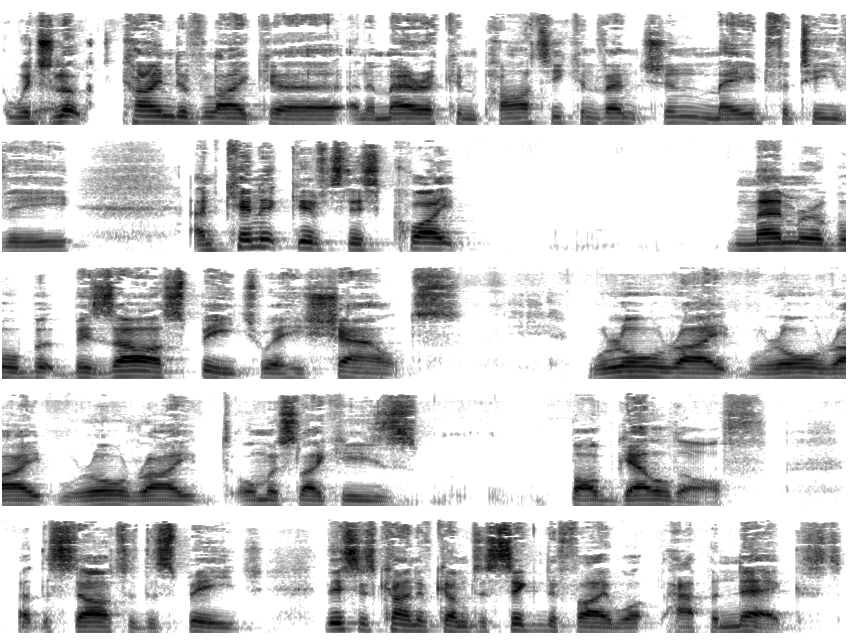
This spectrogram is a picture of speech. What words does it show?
which yeah. looked kind of like a, an American party convention made for TV. And Kinnock gives this quite memorable but bizarre speech where he shouts, We're all right, we're all right, we're all right, almost like he's Bob Geldof at the start of the speech. This has kind of come to signify what happened next.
